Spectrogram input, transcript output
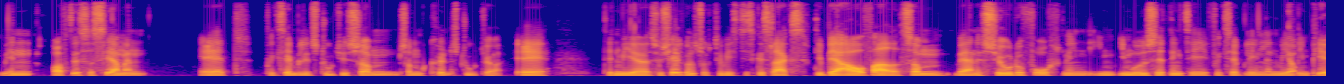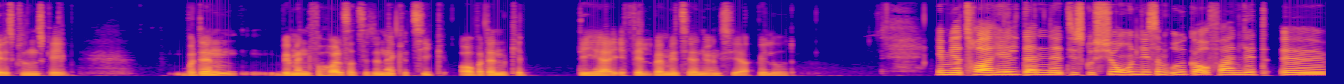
men ofte så ser man, at for eksempel et studie som, som kønsstudier af den mere socialkonstruktivistiske slags, de bliver affejet som værende pseudoforskning i, i modsætning til for eksempel en eller anden mere empirisk videnskab. Hvordan vil man forholde sig til den her kritik, og hvordan kan det her felt være med til at nuancere billedet? Jamen, jeg tror, at hele den uh, diskussion ligesom udgår fra en lidt øh,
